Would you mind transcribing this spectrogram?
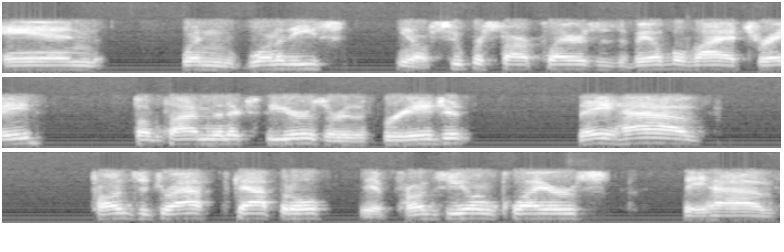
and when one of these you know superstar players is available via trade sometime in the next few years or as a free agent, they have tons of draft capital, they have tons of young players, they have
